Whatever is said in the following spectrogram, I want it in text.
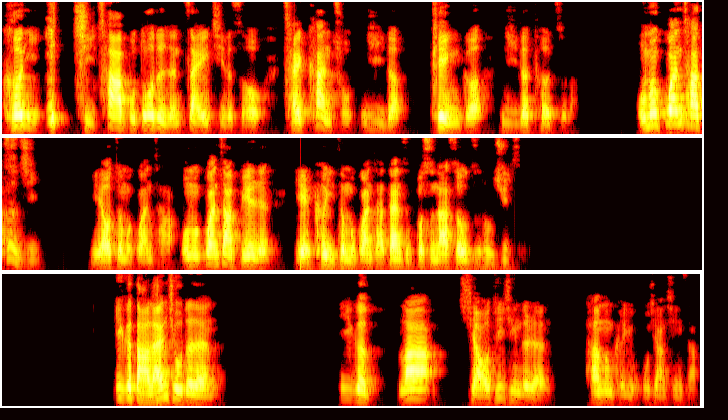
和你一起差不多的人在一起的时候，才看出你的品格、你的特质了。我们观察自己，也要这么观察；我们观察别人，也可以这么观察，但是不是拿手指头去指。一个打篮球的人，一个拉小提琴的人，他们可以互相欣赏。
